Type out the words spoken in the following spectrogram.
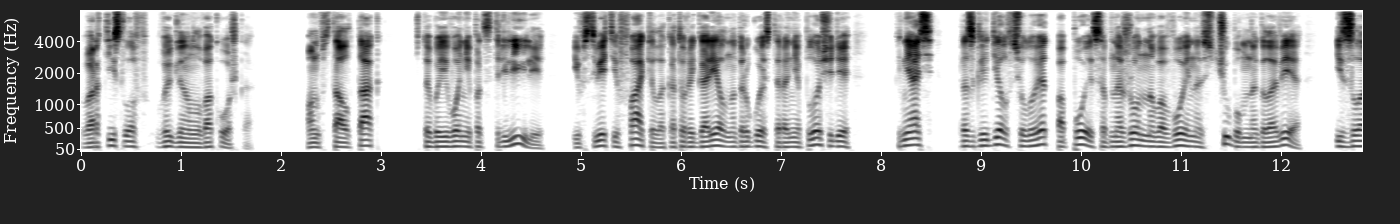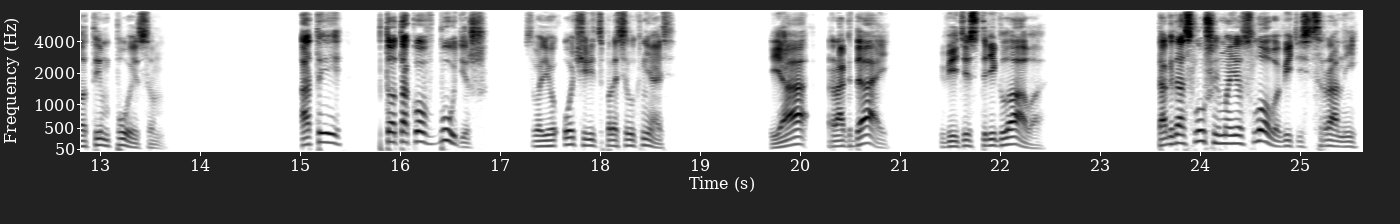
Вартислав выглянул в окошко. Он встал так, чтобы его не подстрелили, и в свете факела, который горел на другой стороне площади, князь разглядел силуэт по пояс обнаженного воина с чубом на голове и золотым поясом. «А ты кто таков будешь?» — в свою очередь спросил князь. «Я Рогдай, Витязь Триглава». «Тогда слушай мое слово, Витязь сраный!»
